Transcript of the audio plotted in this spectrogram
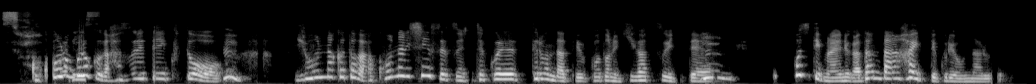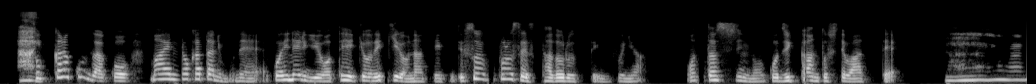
そうここのブロックが外れていくとうん、いろんな方がこんなに親切にしてくれてるんだっていうことに気がついて、うんポジティブなエネルギーがだんだん入ってくるようになる。はい。そこから今度はこう、周りの方にもね、こうエネルギーを提供できるようになっていくって、そういうプロセスたどるっていうふうには、私のこう実感としてはあって、うーん。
